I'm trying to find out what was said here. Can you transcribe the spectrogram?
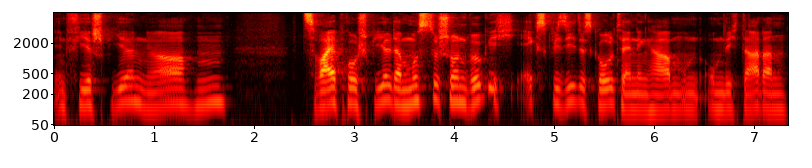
in vier Spielen. Ja, hm, zwei pro Spiel. Da musst du schon wirklich exquisites Goaltending haben, um, um dich da dann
